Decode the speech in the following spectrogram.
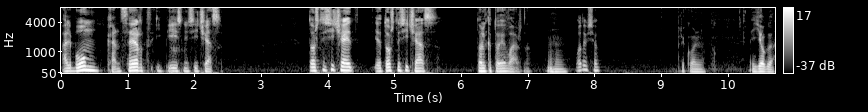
альбом, концерт и песню сейчас. То, что сейчас, э, то, что сейчас, только то и важно. Мгм. Вот и все. Прикольно. Йога.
